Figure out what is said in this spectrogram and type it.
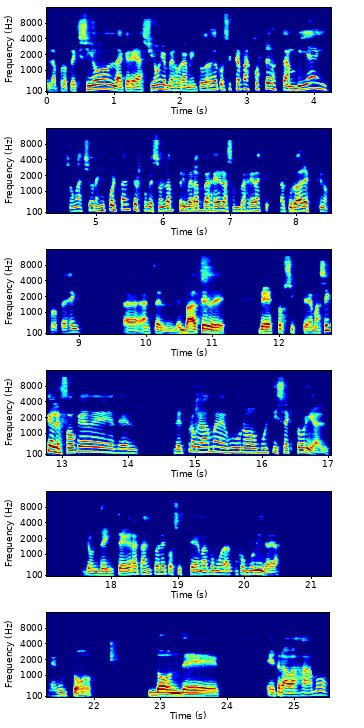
la, protección, la creación y el mejoramiento de los ecosistemas costeros también son acciones importantes porque son las primeras barreras, son barreras naturales que nos protegen ante el embate de, de, estos sistemas. Así que el enfoque de, del programa es uno multisectorial, donde integra tanto el ecosistema como la comunidad en un todo, donde eh, trabajamos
